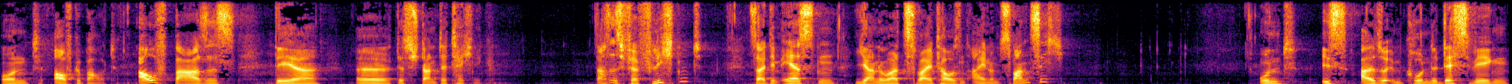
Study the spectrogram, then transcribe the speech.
und aufgebaut. Auf Basis der, äh, des Stand der Technik. Das ist verpflichtend seit dem 1. Januar 2021 und ist also im Grunde deswegen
